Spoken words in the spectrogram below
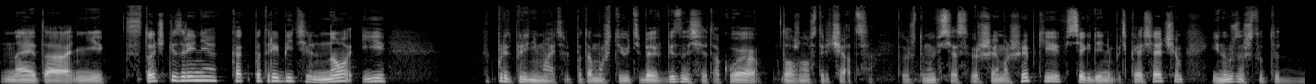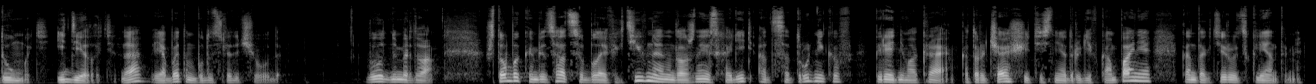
на это не с точки зрения как потребитель, но и как предприниматель, потому что и у тебя в бизнесе такое должно встречаться. Потому что мы все совершаем ошибки, все где-нибудь косячим, и нужно что-то думать и делать, да? И об этом будут следующие выводы. Вывод номер два. Чтобы компенсация была эффективной, она должна исходить от сотрудников переднего края, которые чаще и теснее других в компании контактируют с клиентами.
